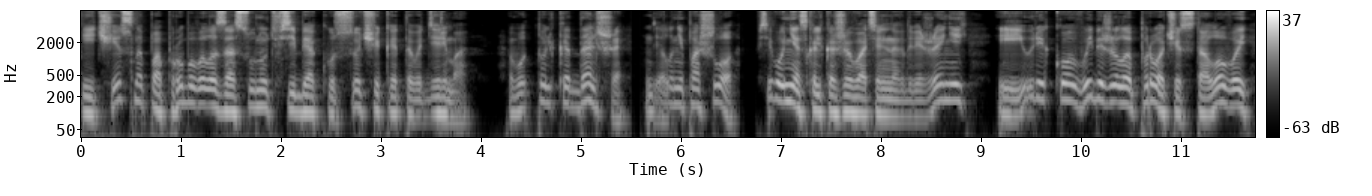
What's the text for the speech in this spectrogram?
и честно попробовала засунуть в себя кусочек этого дерьма. Вот только дальше дело не пошло, всего несколько жевательных движений, и Юрико выбежала прочь из столовой,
